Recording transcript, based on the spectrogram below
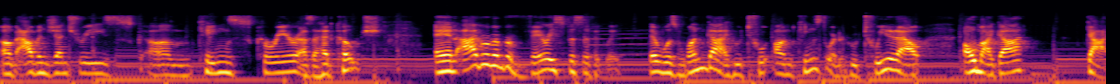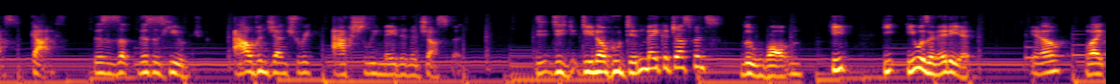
of Alvin Gentry's um, Kings career as a head coach, and I remember very specifically there was one guy who tw- on Kings Twitter who tweeted out, "Oh my God, guys, guys, this is a, this is huge. Alvin Gentry actually made an adjustment. Do, do, do you know who didn't make adjustments? Luke Walton. He he he was an idiot. You know, like,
